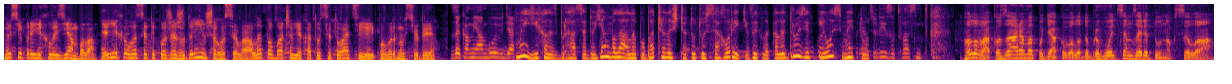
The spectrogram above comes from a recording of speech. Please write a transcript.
Ми всі приїхали з Ямбола. Я їхав гасити пожежу до іншого села, але побачив, яка тут ситуація, і повернув сюди. Ми їхали з Бургаса до Ямбола, але побачили, що тут усе горить. Викликали друзів, і ось ми тут. Голова Козарева подякувала добровольцям за рятунок села.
